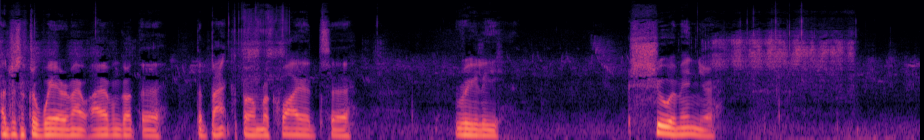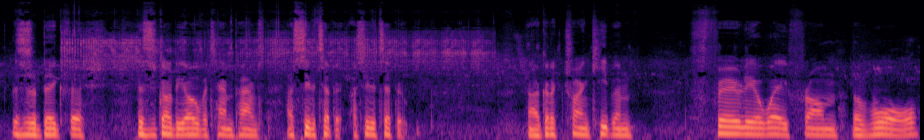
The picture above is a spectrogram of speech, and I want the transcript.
I just have to wear them out. I haven't got the, the backbone required to really shoo him in you. This is a big fish. This has got to be over 10 pounds. I see the tippet. I see the tippet. Now I've got to try and keep him fairly away from the wall.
